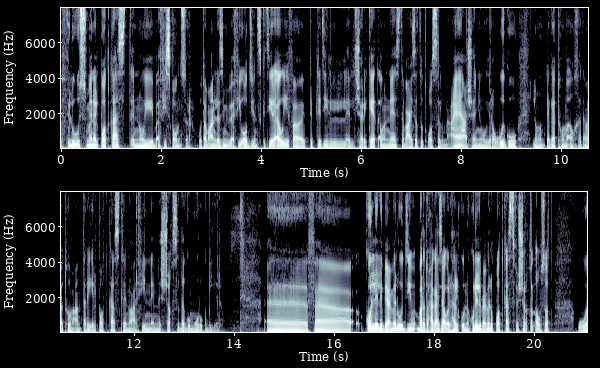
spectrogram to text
فلوس من البودكاست إنه يبقى فيه sponsor وطبعا لازم يبقى فيه audience كتير قوي فبتبتدي ال- الشركات أو الناس تبقى عايزة تتواصل معاه عشان يروجوا لمنتجاتهم أو خدماتهم عن طريق البودكاست لأنه عارفين إن الشخص ده جمهوره كبير. آه فكل اللي بيعمله دي برضو حاجة عايز أقولها لكم إن كل اللي بيعملوا بودكاست في الشرق الأوسط و...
